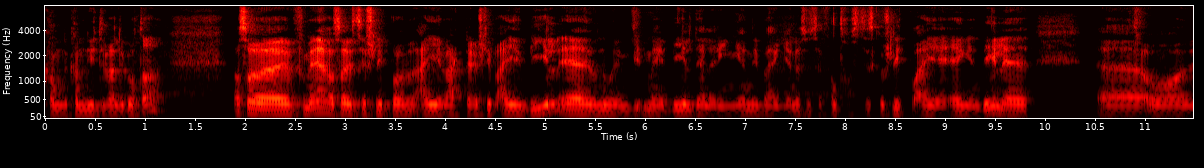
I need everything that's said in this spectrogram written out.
kan, kan nyte veldig godt av. Altså, for meg, altså, Hvis jeg slipper å eie verktøy, slipper å eie bil, er jo noe med bildeleringen i Bergen. Jeg syns det er fantastisk å slippe å eie egen bil. Jeg, og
